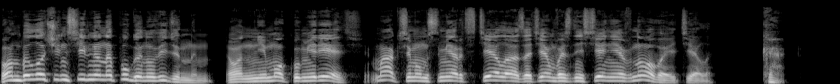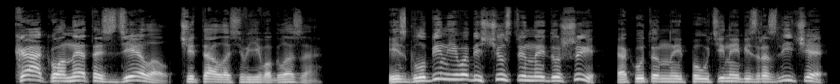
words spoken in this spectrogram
Он был очень сильно напуган увиденным. Он не мог умереть. Максимум смерть тела, а затем вознесение в новое тело. Как? Как он это сделал? Читалось в его глазах. Из глубин его бесчувственной души, окутанной паутиной безразличия,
